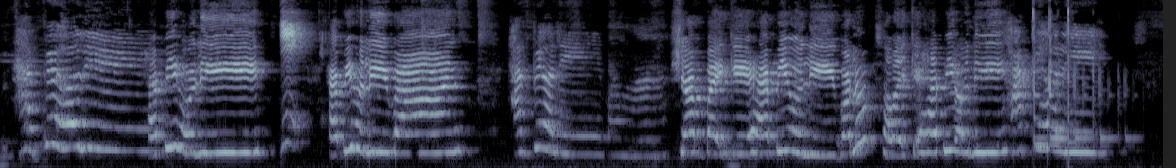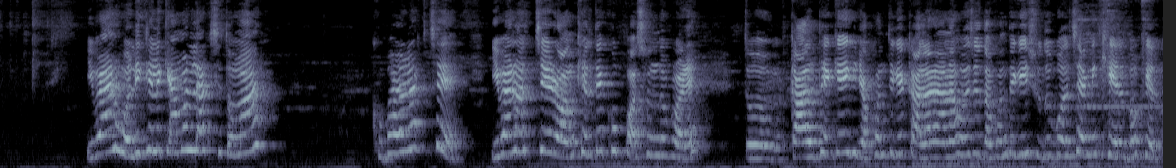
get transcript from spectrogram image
happy Holi happy Holi happy Holi happy Holi মামা সবাইকে হ্যাপি হোলি বলো সবাইকে happy Holi happy Holi Ivan Holi খেলে কেমন লাগছে তোমার? খুব ভালো লাগছে? ইভান হচ্ছে রং খেলতে খুব পছন্দ করে। তো কাল থেকেই যখন থেকে কালার আনা হয়েছে তখন থেকেই শুধু বলছে আমি খেলব খেলব।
